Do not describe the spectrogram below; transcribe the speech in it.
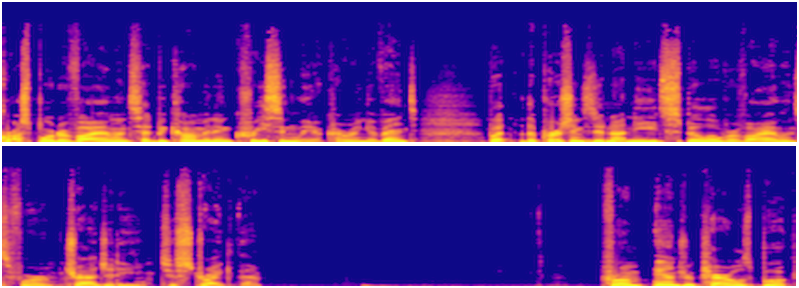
Cross border violence had become an increasingly occurring event, but the Pershings did not need spillover violence for tragedy to strike them. From Andrew Carroll's book,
